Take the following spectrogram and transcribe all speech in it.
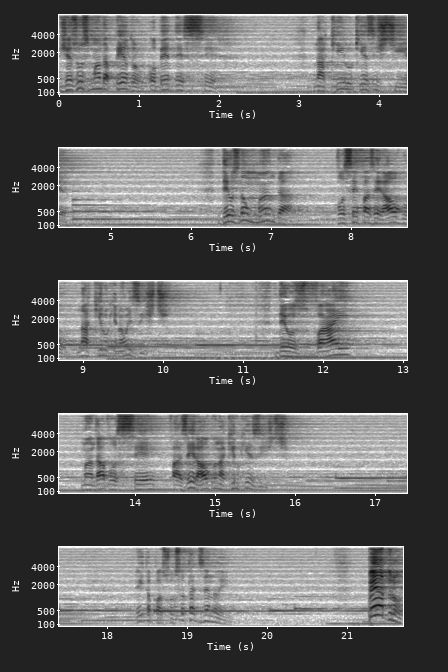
Jesus manda Pedro obedecer naquilo que existia. Deus não manda você fazer algo naquilo que não existe. Deus vai mandar você fazer algo naquilo que existe. Eita, pastor, o que senhor está dizendo aí? Pedro,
